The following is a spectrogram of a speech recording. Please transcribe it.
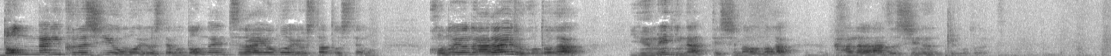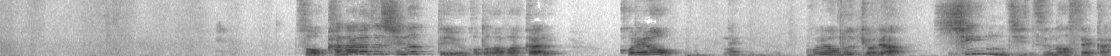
どんなに苦しい思いをしてもどんなに辛い思いをしたとしてもこの世のあらゆることが夢になってしまうのが必ず死ぬっていうことなんです。そう必ず死ぬっていうことが分かる。これをねこれを仏教では真実の世界っ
